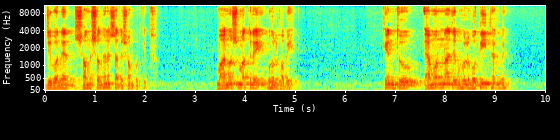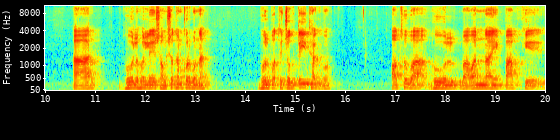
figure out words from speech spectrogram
জীবনের সংশোধনের সাথে সম্পর্কিত। মানুষ মাত্রেই ভুল হবে। কিন্তু এমন না যে ভুল হতেই থাকবে। আর ভুল হলে সংশোধন করব না। ভুল পথে চলতেই থাকব। অথবা ভুল বা অন্যায় পাপকে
